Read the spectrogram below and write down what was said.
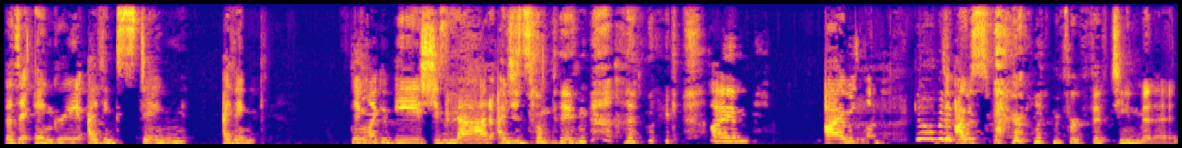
That's it angry. I think Sting. I think Sting like a bee. She's mad. I did something. like I'm I was like no, but I was spiraling for 15 minutes.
